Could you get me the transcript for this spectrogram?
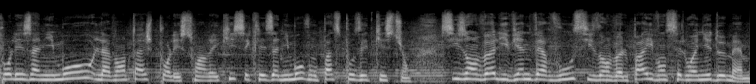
pour les animaux, l'avantage pour les soins Reiki, c'est que les animaux vont pas se poser de questions. S'ils en veulent, ils viennent vers vous. S'ils en veulent pas, ils vont s'éloigner d'eux-mêmes.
